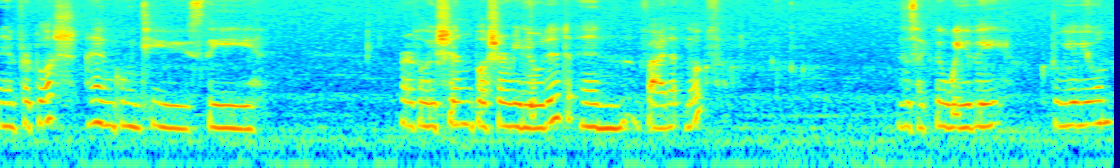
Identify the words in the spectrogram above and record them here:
And for blush, I am going to use the Revolution Blusher Reloaded in Violet Love. This is like the wavy, the wavy one.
